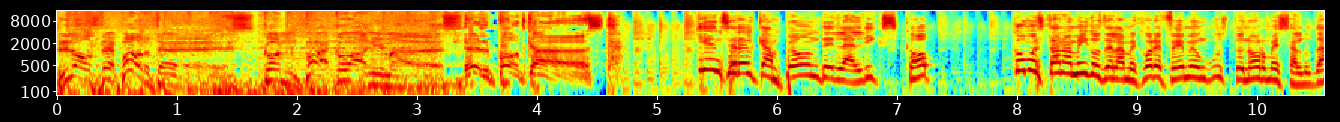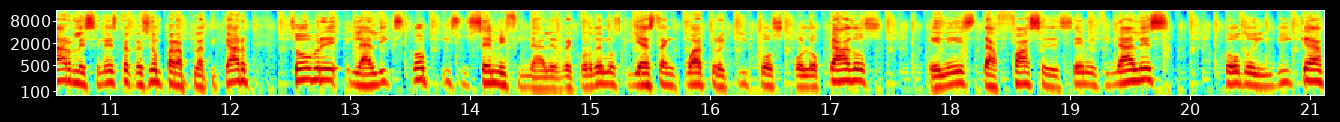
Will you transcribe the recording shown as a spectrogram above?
los deportes con Paco Ánimas, el podcast. ¿Quién será el campeón de la League's Cup? ¿Cómo están amigos de la Mejor FM? Un gusto enorme saludarles en esta ocasión para platicar sobre la League's Cup y sus semifinales. Recordemos que ya están cuatro equipos colocados en esta fase de semifinales todo indica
